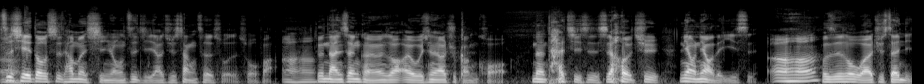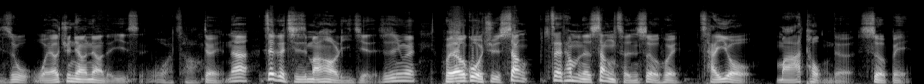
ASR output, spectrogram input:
这些都是他们形容自己要去上厕所的说法。Uh huh. 就男生可能会说：“哎，我现在要去港口。”那他其实是要去尿尿的意思。嗯哼、uh，huh. 或者是说我要去森林，是我要去尿尿的意思。我操！对，那这个其实蛮好理解的，就是因为回到过去上，在他们的上层社会才有马桶的设备。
